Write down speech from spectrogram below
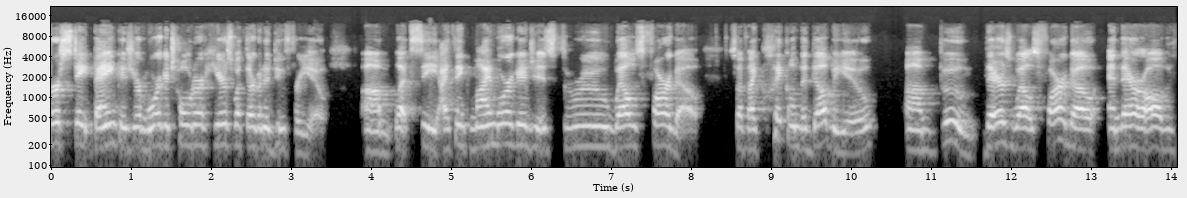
First State Bank is your mortgage holder, here's what they're going to do for you. Um, let's see, I think my mortgage is through Wells Fargo. So if I click on the W, um, boom, there's Wells Fargo, and there are all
